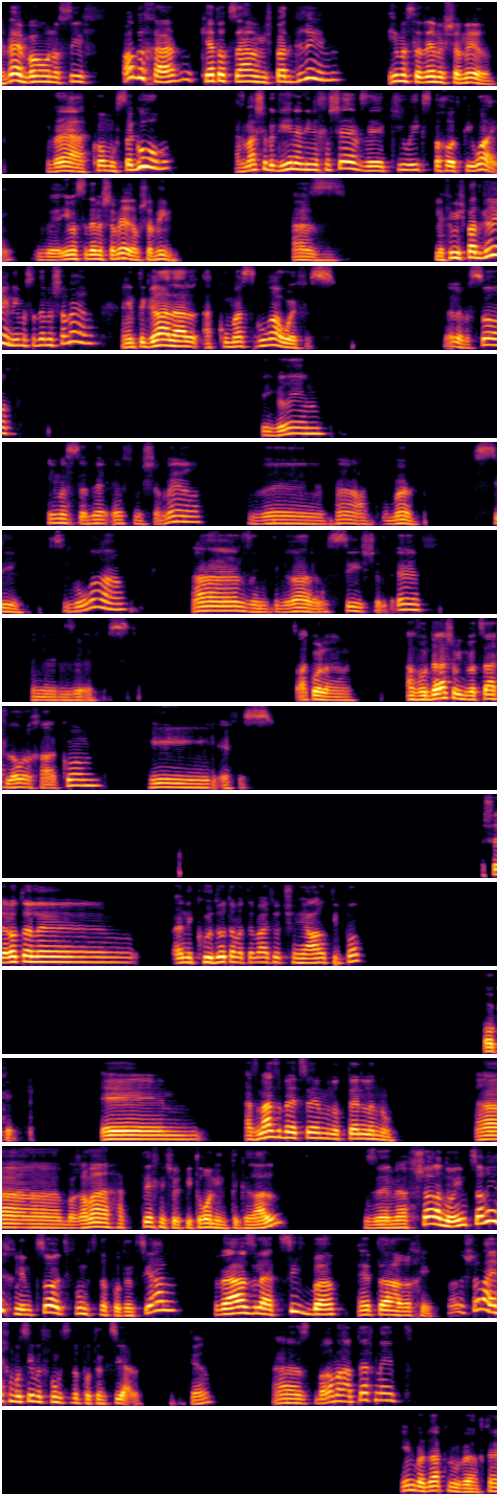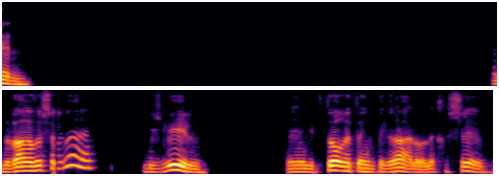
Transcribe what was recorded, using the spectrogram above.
ובואו נוסיף עוד אחד, כתוצאה ממשפט גרין, אם השדה משמר והקום הוא סגור, אז מה שבגרין אני מחשב זה qx פחות py, ואם השדה משמר הם שווים. אז לפי משפט גרין, אם השדה משמר, האינטגרל על עקומה סגורה הוא 0. ולבסוף, לפי גרין, אם השדה f משמר והעקומה c סגורה, אז האינטגרל C של F זה 0. סך הכל העבודה שמתבצעת לאורך העקום היא 0. שאלות על הנקודות המתמטיות שהערתי פה? אוקיי. אז מה זה בעצם נותן לנו? אה, ברמה הטכנית של פתרון אינטגרל, זה מאפשר לנו, אם צריך, למצוא את פונקציית הפוטנציאל, ואז להציב בה את הערכים. אז השאלה איך מוצאים את פונקציית הפוטנציאל, כן? אז ברמה הטכנית, אם בדקנו ואכן הדבר הזה שווה, בשביל אה, לפתור את האינטגרל או לחשב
